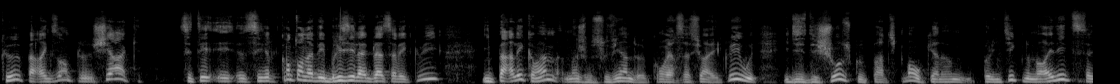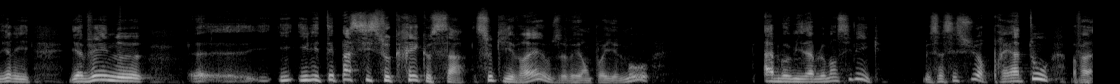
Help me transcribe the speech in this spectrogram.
que, par exemple, Chirac. C'était, quand on avait brisé la glace avec lui, il parlait quand même. Moi, je me souviens de conversations avec lui où il disait des choses que pratiquement aucun homme politique ne m'aurait dites. C'est-à-dire, il y avait une euh, il n'était pas si secret que ça. Ce qui est vrai, vous avez employé le mot, abominablement cynique. Mais ça, c'est sûr, prêt à tout. Enfin,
